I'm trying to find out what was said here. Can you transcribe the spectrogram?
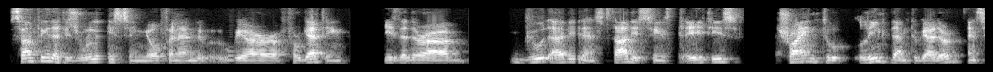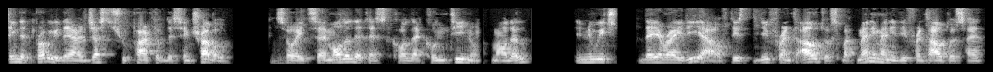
something that is really missing often and we are forgetting is that there are good evidence studies since the 80s trying to link them together and saying that probably they are just two parts of the same trouble. Mm-hmm. So it's a model that is called a continuum model, in which their idea of these different autos, but many, many different autos had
